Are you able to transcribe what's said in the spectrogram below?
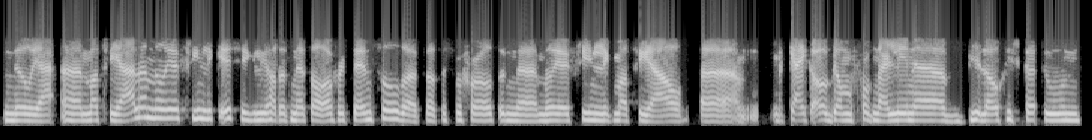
milia- eh, materialen milieuvriendelijk is. Jullie hadden het net al over tencel. Dat, dat is bijvoorbeeld een eh, milieuvriendelijk materiaal. Ehm, we kijken ook dan bijvoorbeeld naar linnen, biologisch katoen.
